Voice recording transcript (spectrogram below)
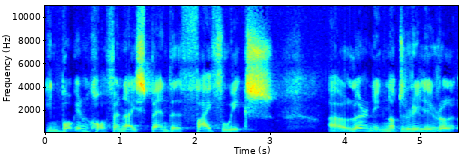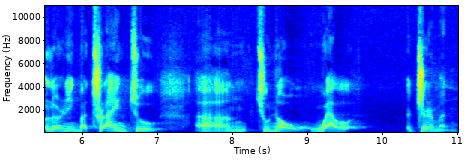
in Bogenhofen, I spent uh, five weeks uh, learning, not really re- learning, but trying to, um, to know well German.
